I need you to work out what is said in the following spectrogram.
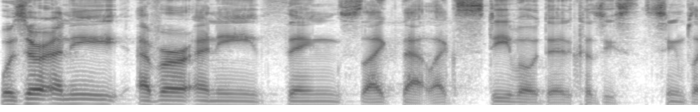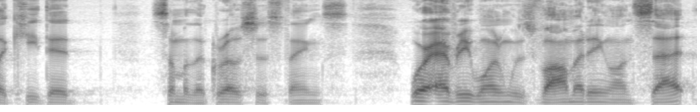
Was there any ever any things like that, like Steve-O did, because he seems like he did some of the grossest things, where everyone was vomiting on set?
